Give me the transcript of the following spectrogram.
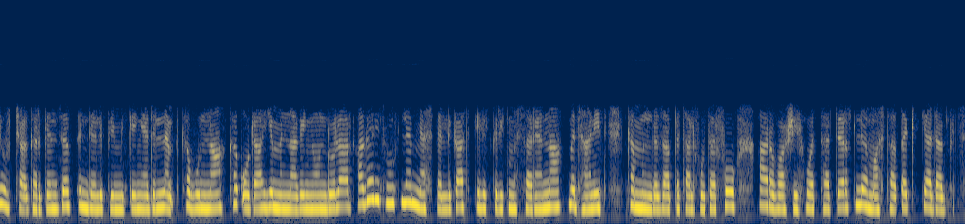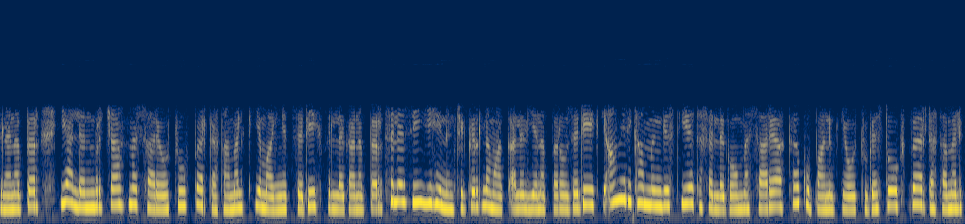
የውጭ ሀገር ገንዘብ እንደ ልብ የሚገኝ አይደለም። ከቡና ከቆዳ የምናገኘውን ዶላር ሀገሪቱ ለሚያስፈልጋት ኤሌክትሪክ መሳሪያና መድኃኒት ከምንገዛበት አልፎ ተርፎ አርባ ሺህ ወታደር ለማስታጠቅ ያዳግት ስለነበር ያለን ምርጫ መሳሪያዎቹ በእርዳታ መልክ የማግኘት ዘዴ ፍለጋ ነበር። ስለዚህ ይህንን ችግር ለማቃለል የነበረው ዘዴ የአሜሪካን መንግስት የተፈለገውን መሳሪያ ከኩባንያዎቹ ገዝቶ በእርዳታ መልክ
